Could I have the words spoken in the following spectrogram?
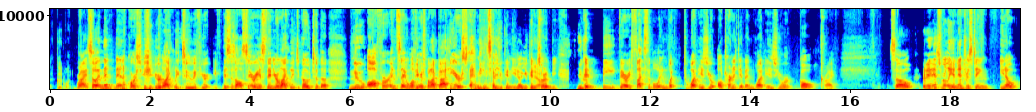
a, good one. Right. So, and then, then of course, you're likely to, if you're, if this is all serious, then you're likely to go to the new offer and say, well, here's what I've got here. I mean, so you can, you know, you can yeah. sort of be, you can be very flexible in what, to what is your alternative and what is your goal, right? So, but it is really an interesting, you know,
